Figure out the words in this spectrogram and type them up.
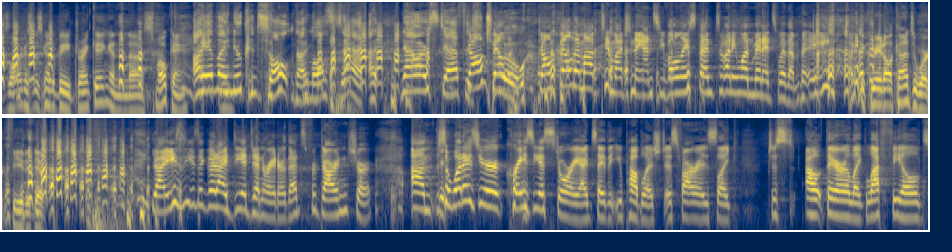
as long as there's going to be drinking and uh, smoking. I am my new consultant. I'm all set. I, now our staff is don't two. build don't build him up too much, Nance. You've only spent 21 minutes with him. I could create all kinds of work for you to do. yeah, he's, he's a good idea generator. That's for darn sure. Um, so, what is your craziest story? I'd say that you published as far as like just out there, like left field,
